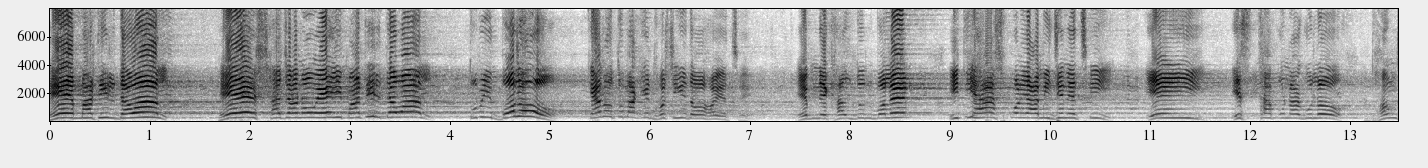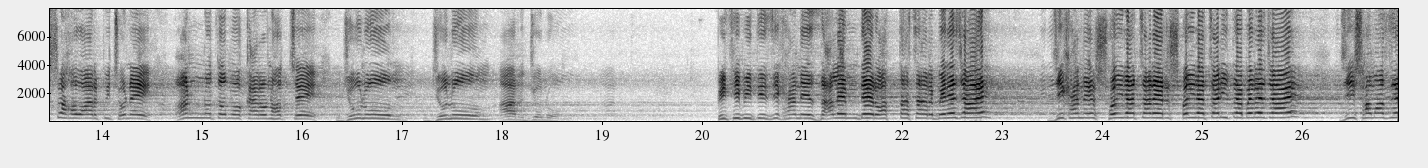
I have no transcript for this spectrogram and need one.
হে মাটির দেওয়াল হে সাজানো এই মাটির দেওয়াল, তুমি বলো কেন তোমাকে ধসিয়ে দেওয়া হয়েছে? এমনি খালদুন বলেন, ইতিহাস পড়ে আমি জেনেছি, এই স্থাপনাগুলো ধ্বংস হওয়ার পিছনে অন্যতম কারণ হচ্ছে জুলুম জুলুম আর জুলুম। পৃথিবীতে যেখানে জালেমদের অত্যাচার বেড়ে যায়, যেখানে স্বৈরাচারের স্বৈরাচারিতা বেড়ে যায়, যে সমাজে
